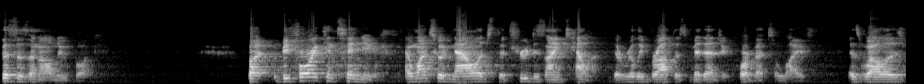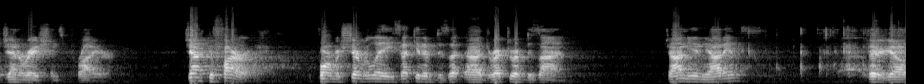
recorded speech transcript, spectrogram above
this is an all-new book. But before I continue, I want to acknowledge the true design talent that really brought this mid-engine Corvette to life, as well as generations prior. John Cafaro, former Chevrolet Executive Desi uh, Director of Design. John, you in the audience? There you go.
